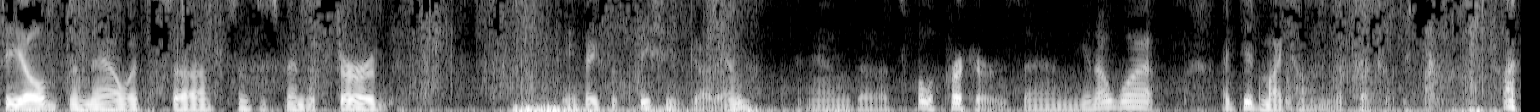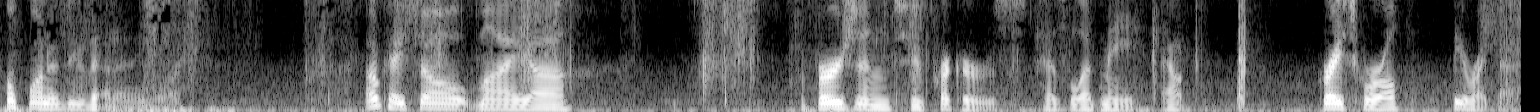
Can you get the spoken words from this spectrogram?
fields, and now it's, uh, since it's been disturbed, the invasive species got in, and uh, it's full of prickers. And you know what? I did my time with prickers. I don't want to do that anymore. Okay, so my uh, aversion to prickers has led me out Gray squirrel. Be right back.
